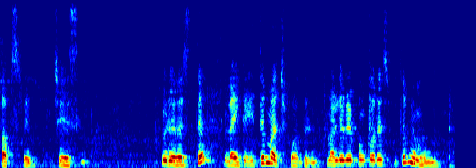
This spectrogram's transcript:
సబ్స్క్రైబ్ చేసి. వీడియో నచ్చితే లైక్ అయితే మర్చిపోద్దండి. మళ్ళీ రేపు ఇంకో రెసిపీతో మేము ముందు ఉంటాం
